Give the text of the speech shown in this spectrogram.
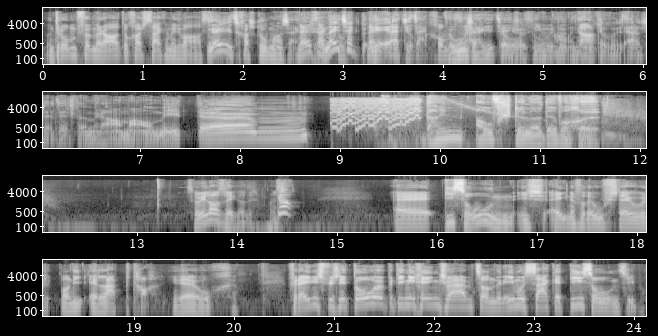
Und darum fangen wir an, du kannst sagen, mit was. Nein, jetzt kannst du mal sagen. Nein, sag Nein du. sag du. Nein, jetzt du. sag Komm, du. sag jetzt einfach. Mal. Nein, du. Also, jetzt fangen wir an mal mit, ähm, Dein Aufsteller der Woche. Soll ich loslegen, oder? ja. Äh, dein Sohn ist einer der Aufsteller, die ich erlebt habe in dieser Woche. Für einen bist du nicht du über deine Kinder geschwärmt, sondern ich muss sagen, dein Sohn, Simon.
